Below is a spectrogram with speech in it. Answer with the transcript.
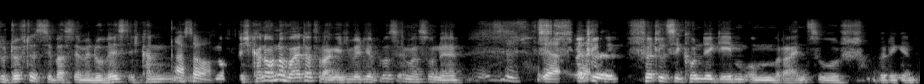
Du dürftest, Sebastian, wenn du willst. Ich kann, so. noch, ich kann auch noch weiter fragen. Ich will dir bloß immer so eine ja, Viertel, ja. Viertelsekunde geben, um reinzuspringen.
